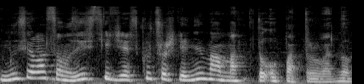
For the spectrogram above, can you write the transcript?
Musela som zistiť, že skutočne nemám ma to opatrovať. No,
